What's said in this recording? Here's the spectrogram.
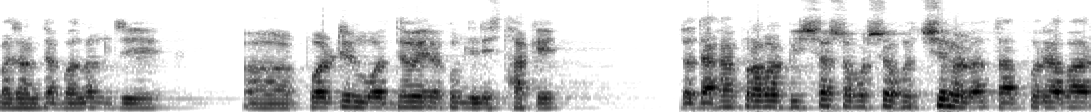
বা জানতে পারলাম যে পোলট্রির মধ্যেও এরকম জিনিস থাকে। তো দেখার পর আমার বিশ্বাস অবশ্য হচ্ছিল না, তারপরে আবার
